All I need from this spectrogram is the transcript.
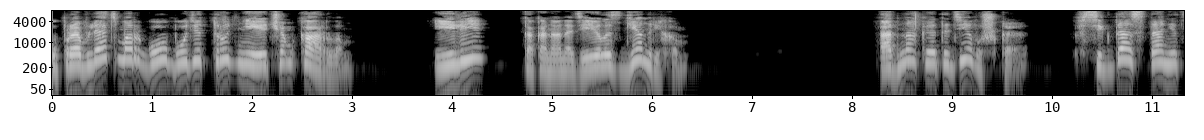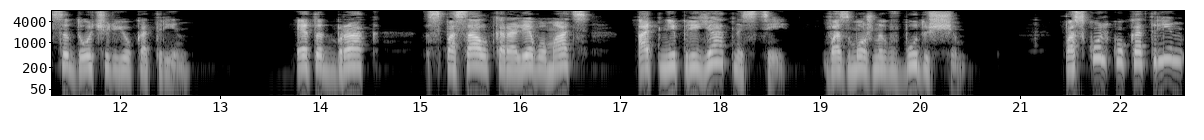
Управлять Марго будет труднее, чем Карлом. Или, как она надеялась, Генрихом. Однако эта девушка всегда останется дочерью Катрин. Этот брак спасал королеву-мать от неприятностей, возможных в будущем, поскольку Катрин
